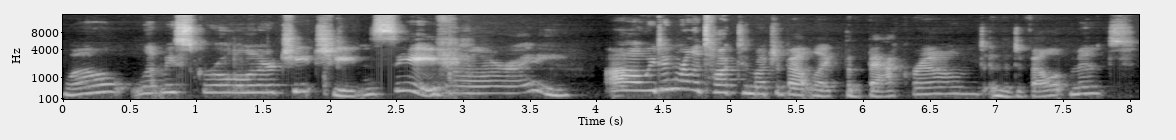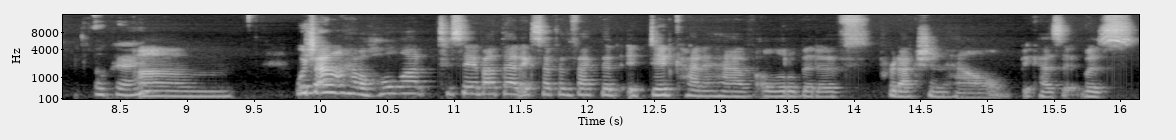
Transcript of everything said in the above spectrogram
Well, let me scroll on our cheat sheet and see. Alrighty. Oh, we didn't really talk too much about like the background and the development. Okay. Um, which I don't have a whole lot to say about that, except for the fact that it did kind of have a little bit of production hell because it was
